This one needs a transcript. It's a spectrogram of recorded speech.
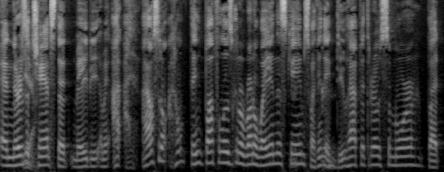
and there's Yeah. a chance that maybe I mean I I I also don't I don't think Buffalo's going to run away in this game, so I think they do have to throw some more. But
